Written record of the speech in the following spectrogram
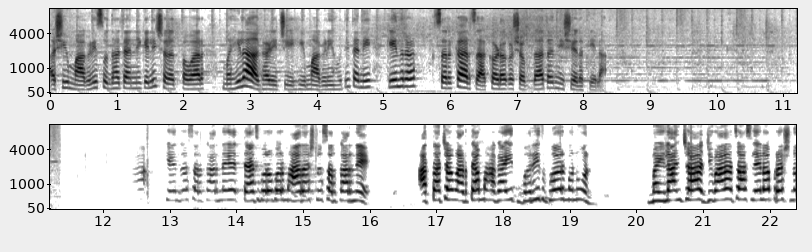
अशी मागणी सुद्धा त्यांनी केली. शरद पवार महिला आघाडीची ही मागणी होती. त्यांनी केंद्र सरकारचा कडक शब्दात निषेध केला. केंद्र सरकारने त्याचबरोबर महाराष्ट्र सरकारने आताच्या वाढत्या महागाईत भरीत भर म्हणून महिलांच्या जिवाळाचा असलेला प्रश्न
